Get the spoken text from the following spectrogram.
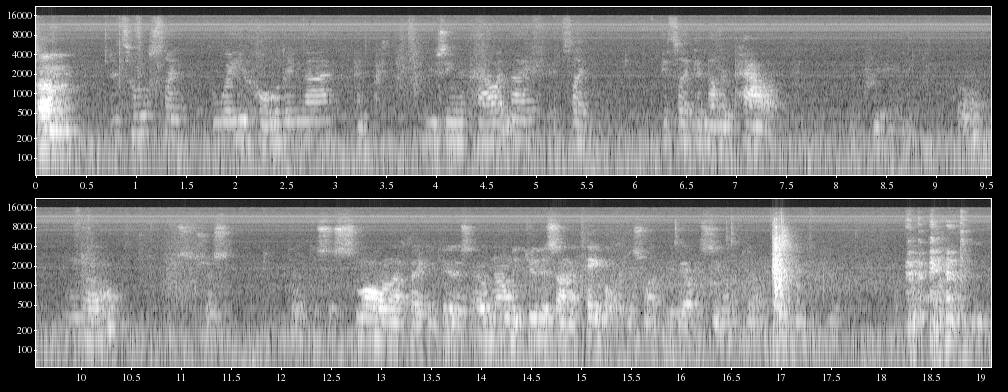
um, It's almost like the way you're holding that and using your palette knife, it's like, it's like another palette you're creating. no, no, it's just this is small enough that I can do this. I would normally do this on a table. I just want you to be able to see what I'm doing.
